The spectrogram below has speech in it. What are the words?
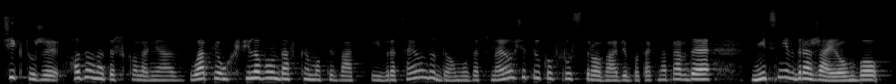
ci, którzy chodzą na te szkolenia, złapią chwilową dawkę motywacji, wracają do domu, zaczynają się tylko frustrować, bo tak naprawdę nic nie wdrażają, bo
